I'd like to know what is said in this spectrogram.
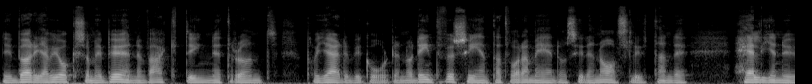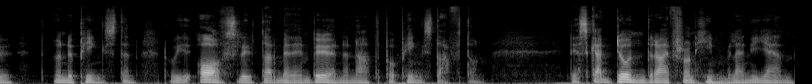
Nu börjar vi också med bönevakt dygnet runt på Gärdebygården och det är inte för sent att vara med oss i den avslutande helgen nu under pingsten, då vi avslutar med en bönenatt på pingstafton. Det ska dundra från himlen igen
